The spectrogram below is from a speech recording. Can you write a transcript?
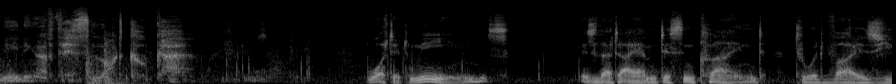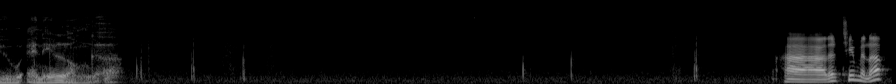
meaning of this, Lord Kupka? What it means is that I am disinclined to advise you any longer. Uh, they're teaming up.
